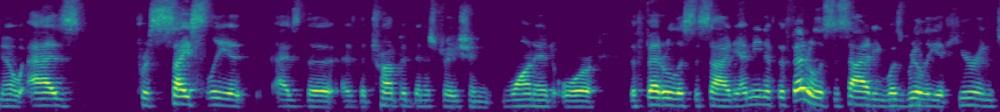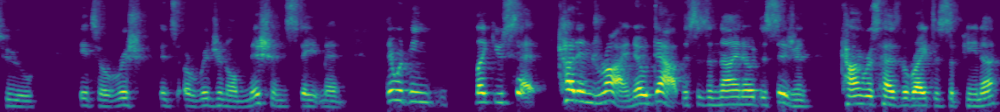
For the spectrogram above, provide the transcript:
know, as precisely as the as the Trump administration wanted or the Federalist Society. I mean, if the Federalist Society was really adhering to its ori- its original mission statement, there would be, like you said, cut and dry, no doubt. This is a 9-0 decision. Congress has the right to subpoena,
